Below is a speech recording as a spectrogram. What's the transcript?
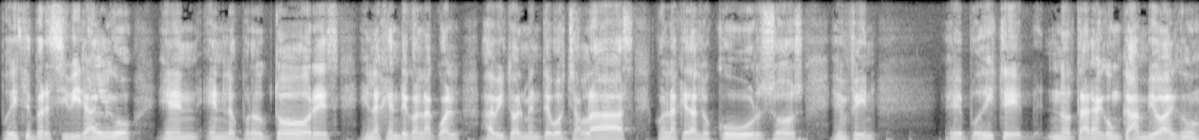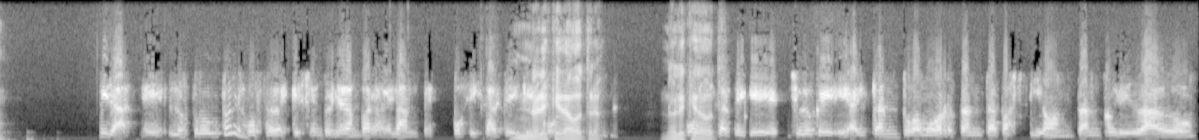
pudiste percibir algo en, en los productores, en la gente con la cual habitualmente vos charlás, con la que das los cursos, en fin, eh, ¿pudiste notar algún cambio, algo? Mira, eh, los productores vos sabés que siempre le dan para adelante. Vos fíjate que No les con- queda otra. No Vos queda fíjate que yo creo que eh, hay tanto amor, tanta pasión, tanto legado.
